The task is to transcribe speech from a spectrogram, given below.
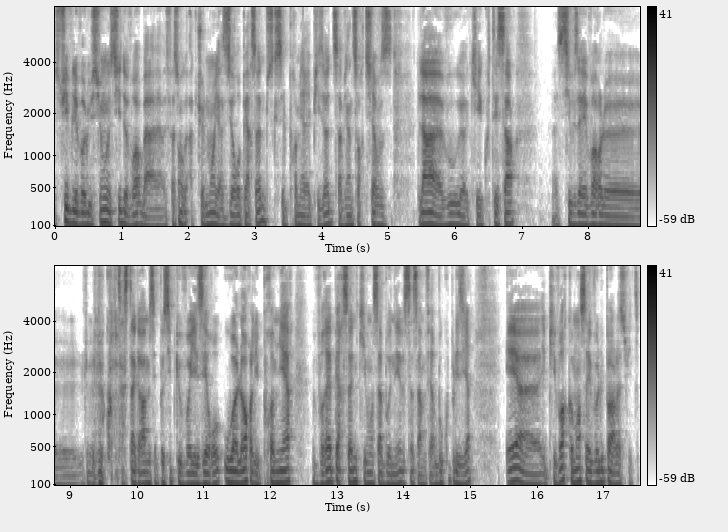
suivre l'évolution aussi, de voir, bah, de toute façon actuellement il y a zéro personne, puisque c'est le premier épisode, ça vient de sortir. Là, vous qui écoutez ça, si vous allez voir le, le, compte Instagram, c'est possible que vous voyez zéro, ou alors les premières vraies personnes qui vont s'abonner, ça, ça va me faire beaucoup plaisir et, euh, et puis voir comment ça évolue par la suite.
